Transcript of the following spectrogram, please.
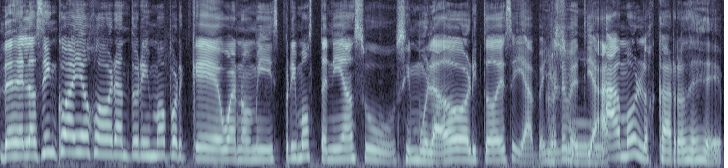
Desde los cinco años juego Gran Turismo porque, bueno, mis primos tenían su simulador y todo eso y ya, pues, yo le metía. Amo los carros desde...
